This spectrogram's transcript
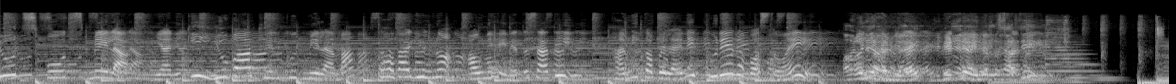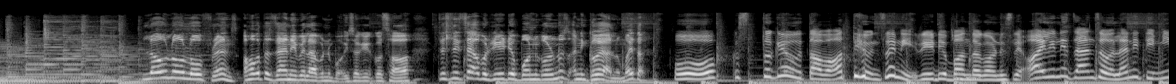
युथ स्पोर्ट्स मेला यानि कि युवा खेलकुद मेलामा सहभागी हुन आउने होइन त साथी? हामी तपाईँलाई नै कुरेर बस्छौँ है। अनि हामीलाई भेट्ने होइन त साथी। लौ लौ लौ फ्रेन्ड्स अब त जाने बेला पनि भइसकेको छ। त्यसले चाहिँ अब रेडियो बन्द गर्नुहोस् अनि गइहालौँ है त। हो कस्तो के हो त? अब अति हुन्छ नि रेडियो बन्द गर्नुहोस् अहिले नै जान्छ होला नि तिमी।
